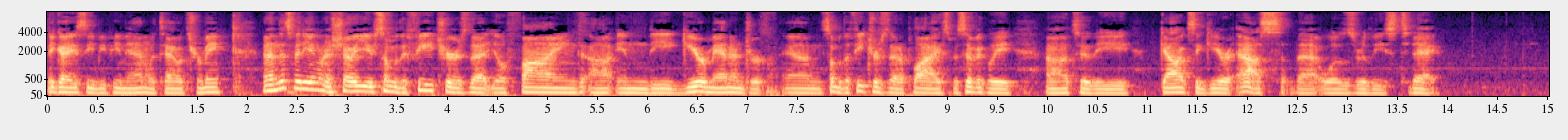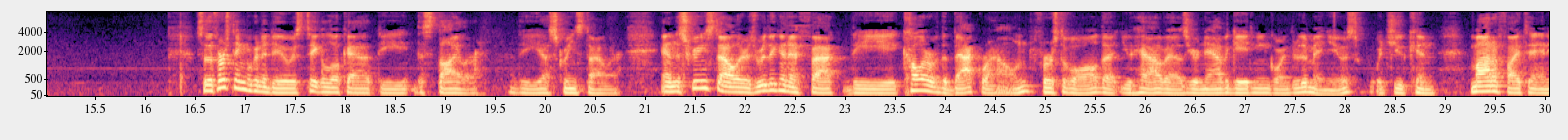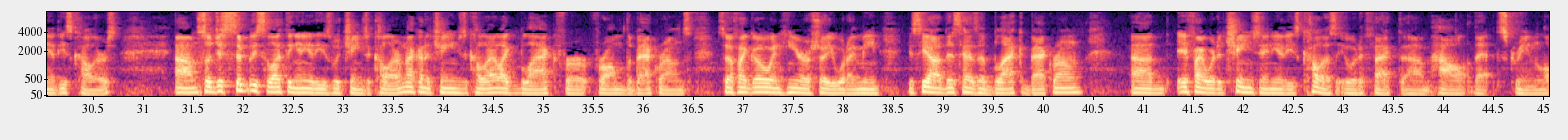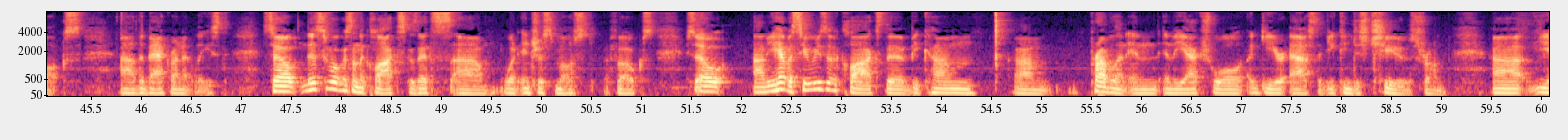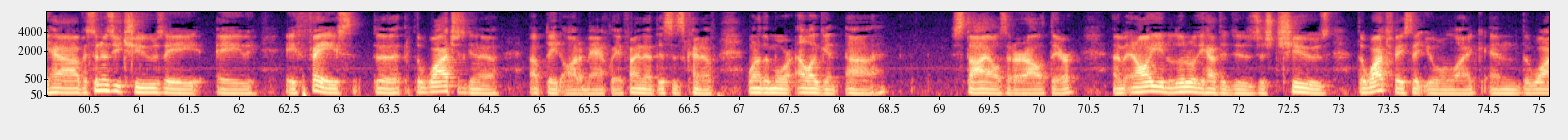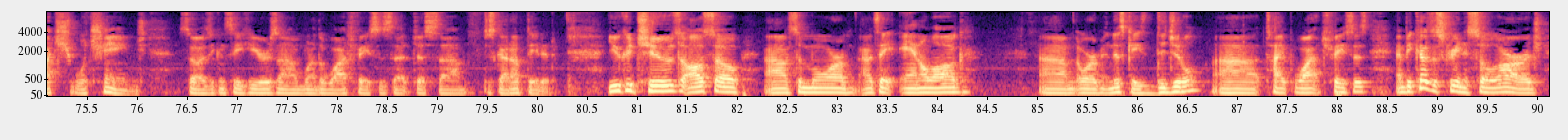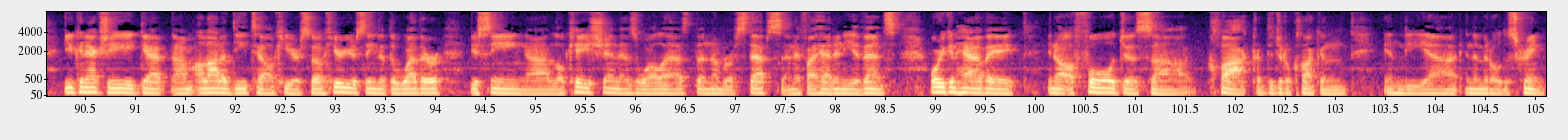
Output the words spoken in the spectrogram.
Hey guys, EBP Man with Tablets for Me. And in this video I'm going to show you some of the features that you'll find uh, in the Gear Manager and some of the features that apply specifically uh, to the Galaxy Gear S that was released today. So the first thing we're going to do is take a look at the, the styler the uh, screen styler. And the screen styler is really going to affect the color of the background, first of all, that you have as you're navigating and going through the menus, which you can modify to any of these colors. Um, so just simply selecting any of these would change the color. I'm not going to change the color. I like black for, for all the backgrounds. So if I go in here, I'll show you what I mean. You see how this has a black background? Uh, if I were to change any of these colors, it would affect um, how that screen looks uh, the background at least. So let's focus on the clocks because that's um, what interests most folks. So um, you have a series of clocks that become um, prevalent in, in the actual Gear S that you can just choose from. Uh, you have, as soon as you choose a, a, a face, the, the watch is going to update automatically. I find that this is kind of one of the more elegant uh, styles that are out there. Um, and all you literally have to do is just choose the watch face that you will like and the watch will change. So as you can see, here's um, one of the watch faces that just um, just got updated. You could choose also uh, some more, I would say, analog um, or in this case digital uh, type watch faces. And because the screen is so large you can actually get um, a lot of detail here. So here you're seeing that the weather you're seeing uh, location as well as the number of steps and if I had any events. Or you can have a you know a full just uh, clock a digital clock in in the uh, in the middle of the screen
